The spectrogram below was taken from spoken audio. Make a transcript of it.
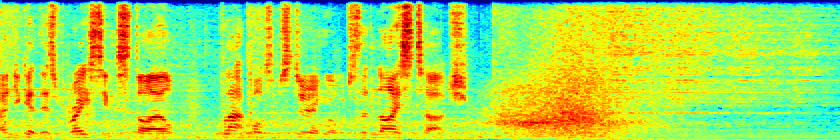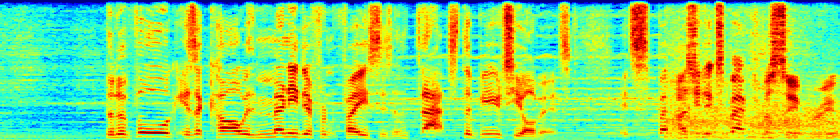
and you get this racing style flat bottom steering wheel, which is a nice touch. The Levorg is a car with many different faces, and that's the beauty of it. It's As you'd expect from a Subaru,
